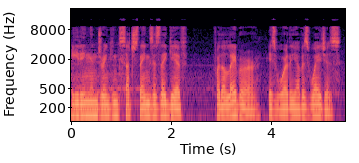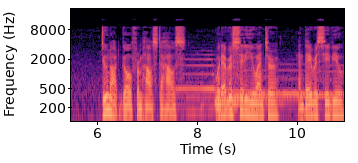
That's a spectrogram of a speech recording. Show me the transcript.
eating and drinking such things as they give, for the laborer is worthy of his wages. Do not go from house to house. Whatever city you enter, and they receive you,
